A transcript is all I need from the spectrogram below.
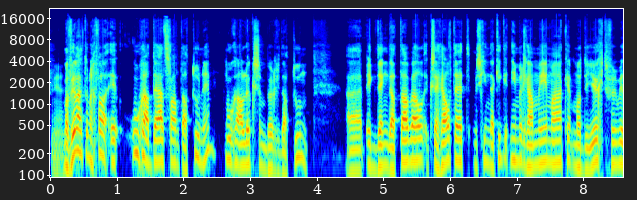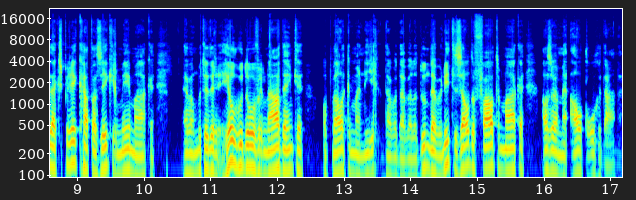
Ja. Maar veel hangt er nog van. eh, Hoe gaat Duitsland dat doen? Hè? Hoe gaat Luxemburg dat doen? Eh, ik denk dat dat wel. Ik zeg altijd, misschien dat ik het niet meer ga meemaken, maar de jeugd voor wie dat ik spreek gaat dat zeker meemaken. En we moeten er heel goed over nadenken op welke manier dat we dat willen doen. Dat we niet dezelfde fouten maken als we met alcohol gedaan hebben.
